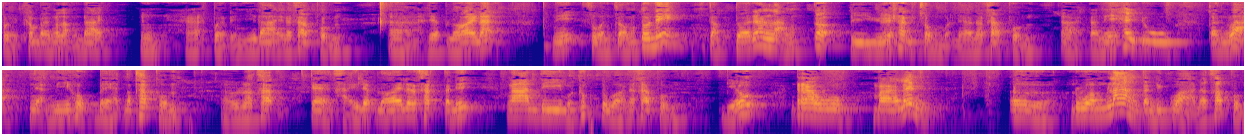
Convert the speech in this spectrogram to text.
เปิดข้างไปข้างหลังได้ อืมฮะเปิดอย่างนี้ได้นะครับ ผมอ่า เรียบร้อยแล้วนี่ส่วนสองตัวนี้กับตัวด้านหลังก็รีวิวให้ท่านชมหมดแล้วนะครับ ผมอ่าตอนนี้ให้ดูกันว่าเนี่ยมีหกแบบนะครับ ผมเอาละครับ แก้ไขเรียบร้อยแล้วครับ ตอนนี้งานดีหมดทุกตัวนะครับ ผม เดี๋ยวเรามาเล่นเออรวมร่างกันดีกว่านะครับ ผม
